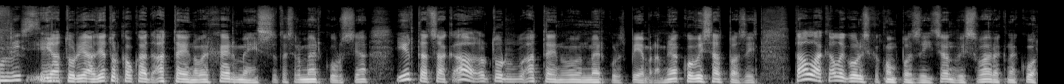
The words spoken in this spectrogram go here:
Un viss, jā. Ja tur, jā, ja tur kaut kāda Atēna vai Hermējs, tas ir Merkurs, jā, ir tāds, saka, ah, tur Atēna un Merkurs, piemēram, jā, ko visi atpazīst. Tālāk alegoriska kompozīcija un viss vairāk neko.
